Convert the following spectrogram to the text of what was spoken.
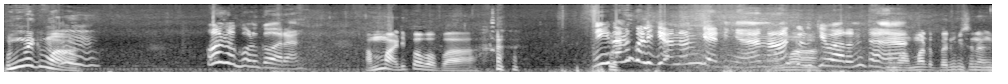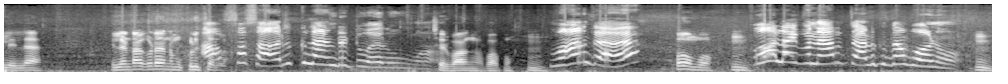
உண்மைக்குமா? உனக்கு கொடுக்க வரேன். அம்மா அடிப்பா பாப்பா நீங்க தானே குளிக்கணும்னு கேட்டீங்க. நான். குளிக்க வரேன்ட்டேன். நம்ம அம்மாட்ட பெர்மிஷன் அங்கே இல்லை. இல்லைண்டா கூட நம்ம குளிச்சிடலாம். அப்ப சறுக்குலாண்டுட்டு வருவோம் சரி வாங்க பார்ப்போம் ம். வாங்க. போவோம் போவோம் ம். போல இப்ப நேரம் சறுக்கு தான் போகணும். ம்.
